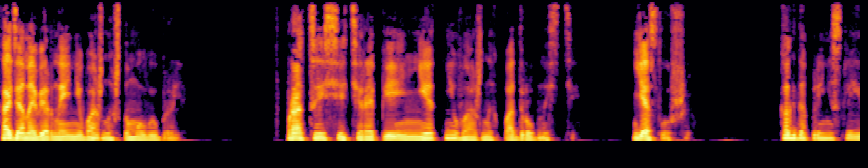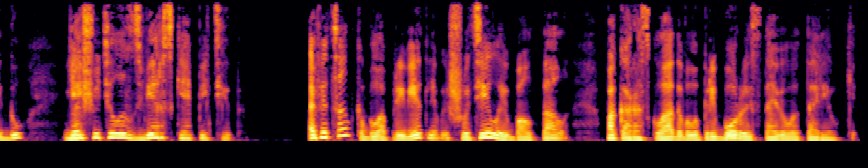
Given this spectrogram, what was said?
хотя, наверное, не важно, что мы выбрали. В процессе терапии нет неважных подробностей. Я слушаю. Когда принесли еду, я ощутила зверский аппетит. Официантка была приветливой, шутила и болтала, пока раскладывала приборы и ставила тарелки.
